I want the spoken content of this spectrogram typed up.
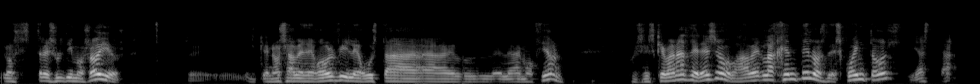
los tres últimos hoyos. El que no sabe de golf y le gusta el- la emoción. Pues es que van a hacer eso, va a ver la gente los descuentos y ya está.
